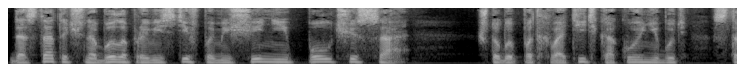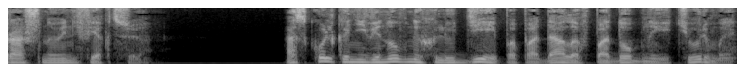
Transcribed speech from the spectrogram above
Достаточно было провести в помещении полчаса, чтобы подхватить какую-нибудь страшную инфекцию. А сколько невиновных людей попадало в подобные тюрьмы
